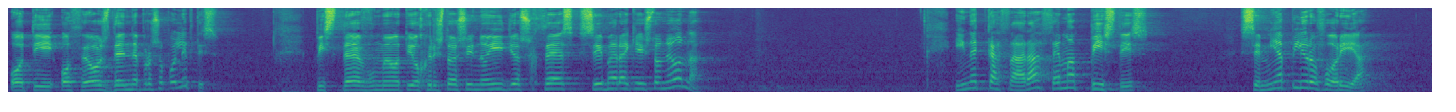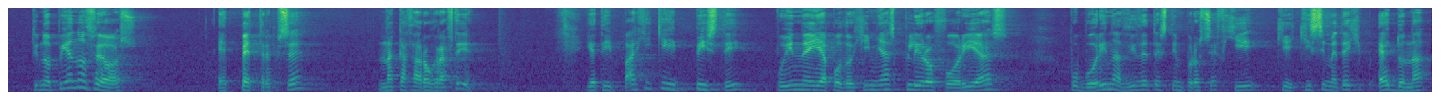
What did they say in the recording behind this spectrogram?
ότι ο Θεός δεν είναι προσωπολήπτης; Πιστεύουμε ότι ο Χριστός είναι ο ίδιος χθες, σήμερα και στον αιώνα; Είναι καθαρά θέμα πίστης σε μια πληροφορία την οποία ο Θεός επέτρεψε να καθαρογραφτεί. Γιατί υπάρχει και η πίστη που είναι η αποδοχή μιας πληροφορίας που μπορεί να δίδεται στην προσευχή και εκεί συμμετέχει έντονα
